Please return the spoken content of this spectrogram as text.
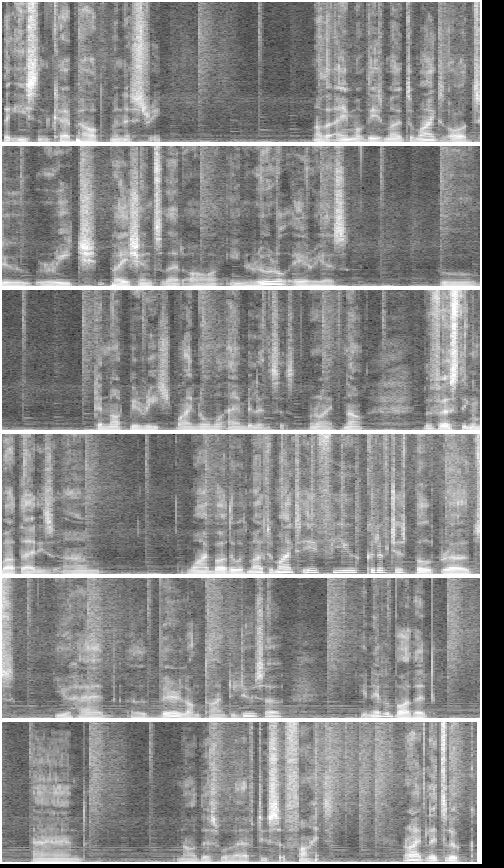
the Eastern Cape Health Ministry. Now, the aim of these motorbikes are to reach patients that are in rural areas who cannot be reached by normal ambulances. Right now, the first thing about that is um, why bother with motorbikes if you could have just built roads? You had a very long time to do so. You never bothered, and now this will have to suffice. Right, let's look.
